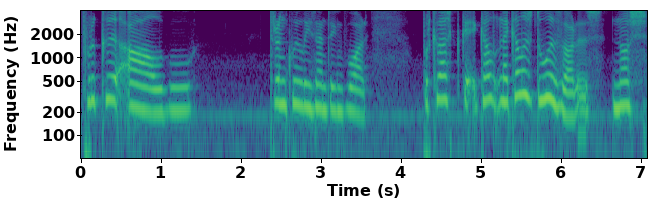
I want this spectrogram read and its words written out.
porque há algo tranquilizante em voar. Porque eu acho que naquelas duas horas nós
